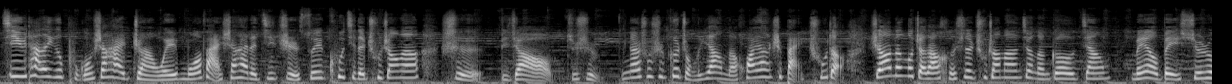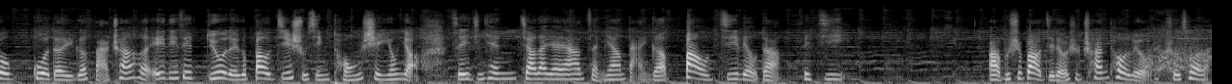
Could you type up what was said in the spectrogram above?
基于他的一个普攻伤害转为魔法伤害的机制。所以酷奇的出装呢是比较，就是应该说是各种各样的花样是百出的。只要能够找到合适的出装呢，就能够将没有被削弱过的一个法穿和 ADC 独有的一个暴击属性同时拥有。所以今天教大家要怎么样打一个暴击流的飞机，而不是暴击流，是穿透流，说错了。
